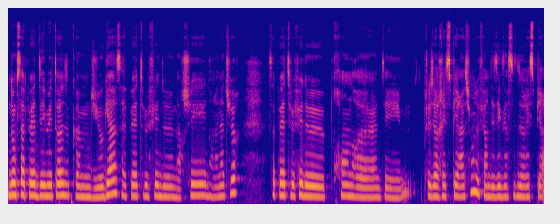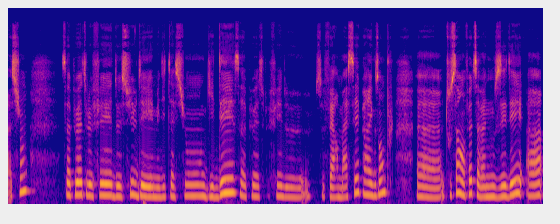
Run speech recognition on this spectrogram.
Donc ça peut être des méthodes comme du yoga, ça peut être le fait de marcher dans la nature, ça peut être le fait de prendre euh, des, plusieurs respirations, de faire des exercices de respiration, ça peut être le fait de suivre des méditations guidées, ça peut être le fait de se faire masser par exemple. Euh, tout ça en fait, ça va nous aider à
